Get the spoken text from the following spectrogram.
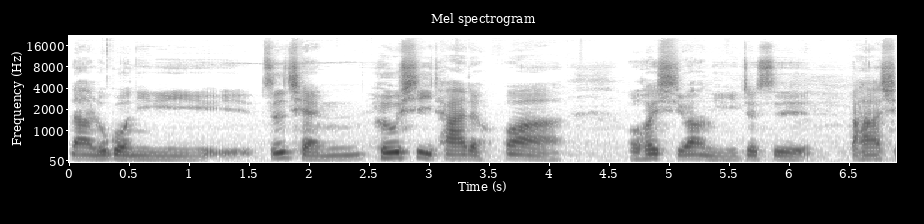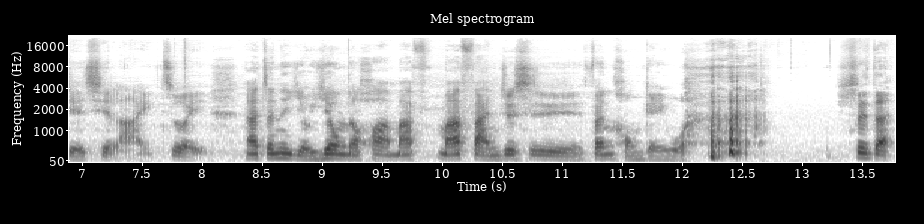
那如果你之前呼吸它的话，我会希望你就是把它写起来。对，那真的有用的话，麻麻烦就是分红给我。是的，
